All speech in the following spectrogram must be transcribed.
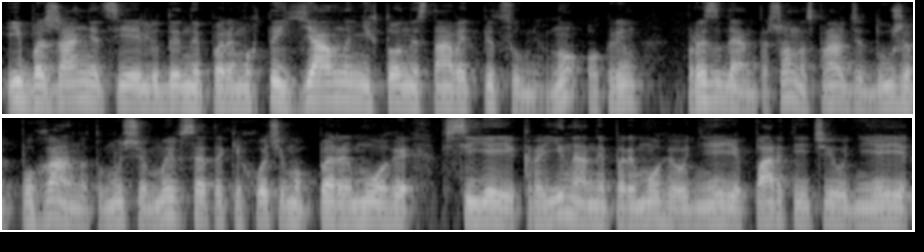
і бажання цієї людини перемогти явно ніхто не ставить під сумнів. Ну, окрім президента, що насправді дуже погано, тому що ми все-таки хочемо перемоги всієї країни, а не перемоги однієї партії чи однієї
